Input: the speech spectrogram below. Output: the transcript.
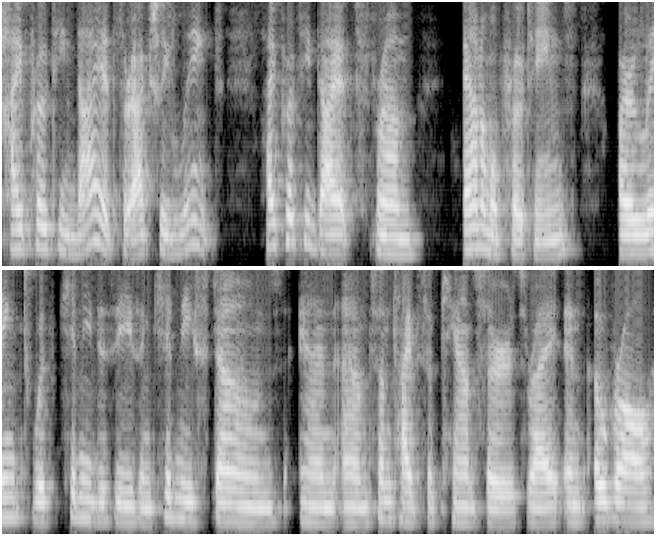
high protein diets are actually linked. High protein diets from animal proteins are linked with kidney disease and kidney stones and um, some types of cancers, right? And overall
